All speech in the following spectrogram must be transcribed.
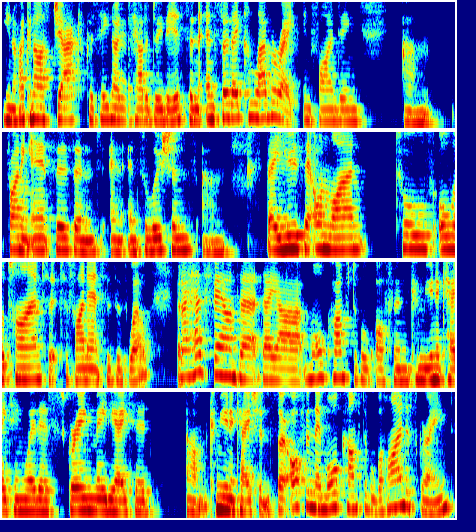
you know i can ask jack because he knows how to do this and and so they collaborate in finding um, finding answers and and, and solutions. Um, they use their online tools all the time to, to find answers as well. But I have found that they are more comfortable often communicating where there's screen mediated um, communication. So often they're more comfortable behind a screen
